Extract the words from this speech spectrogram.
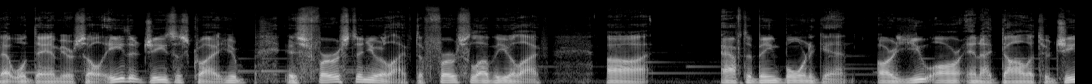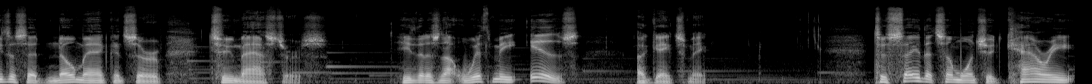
that will damn your soul. Either Jesus Christ is first in your life, the first love of your life, uh, after being born again, or you are an idolater. Jesus said, No man can serve two masters. He that is not with me is against me. To say that someone should carry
